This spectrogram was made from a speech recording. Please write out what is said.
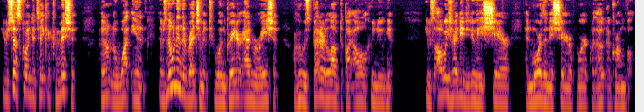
He was just going to take a commission, I don't know what in. There was no one in the regiment who won greater admiration or who was better loved by all who knew him. He was always ready to do his share and more than his share of work without a grumble.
